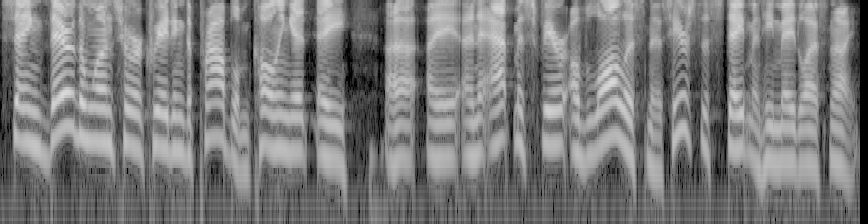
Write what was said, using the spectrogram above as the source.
saying they're the ones who are creating the problem, calling it a, uh, a an atmosphere of lawlessness. Here's the statement he made last night.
